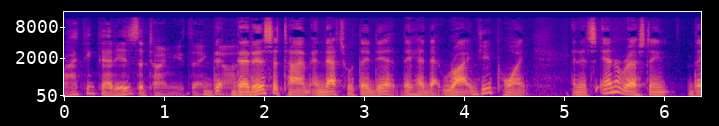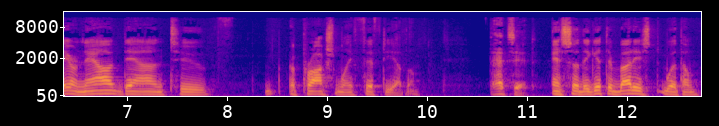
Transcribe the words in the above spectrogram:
I think that is the time you think. Th- that is the time, and that's what they did. They had that right viewpoint, and it's interesting. They are now down to approximately 50 of them. That's it. And so they get their buddies with them.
